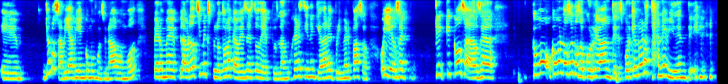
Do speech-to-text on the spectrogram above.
Eh, yo no sabía bien cómo funcionaba Bumble, pero me, la verdad sí me explotó la cabeza esto de, pues las mujeres tienen que dar el primer paso. Oye, o sea, ¿qué, qué cosa? O sea, ¿Cómo, ¿Cómo no se nos ocurrió antes? Porque no era tan evidente.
